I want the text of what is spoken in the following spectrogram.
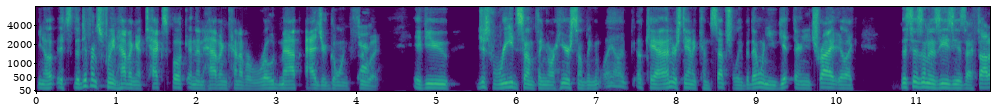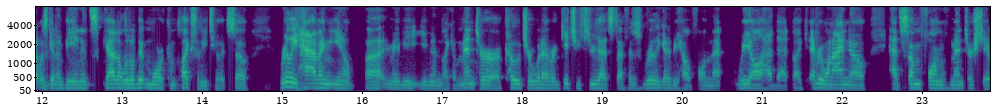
you know, it's the difference between having a textbook and then having kind of a roadmap as you're going through yeah. it. If you just read something or hear something, well, okay, I understand it conceptually, but then when you get there and you try it, you're like, this isn't as easy as I thought it was going to be, and it's got a little bit more complexity to it. So, really having you know uh, maybe even like a mentor or a coach or whatever get you through that stuff is really going to be helpful. And that we all had that. Like everyone I know had some form of mentorship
